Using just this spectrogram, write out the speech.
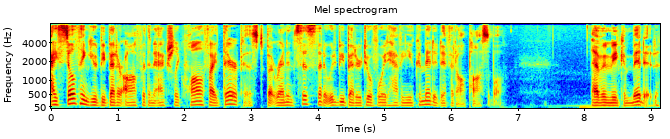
I still think you'd be better off with an actually qualified therapist, but Ren insists that it would be better to avoid having you committed if at all possible. Having me committed?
